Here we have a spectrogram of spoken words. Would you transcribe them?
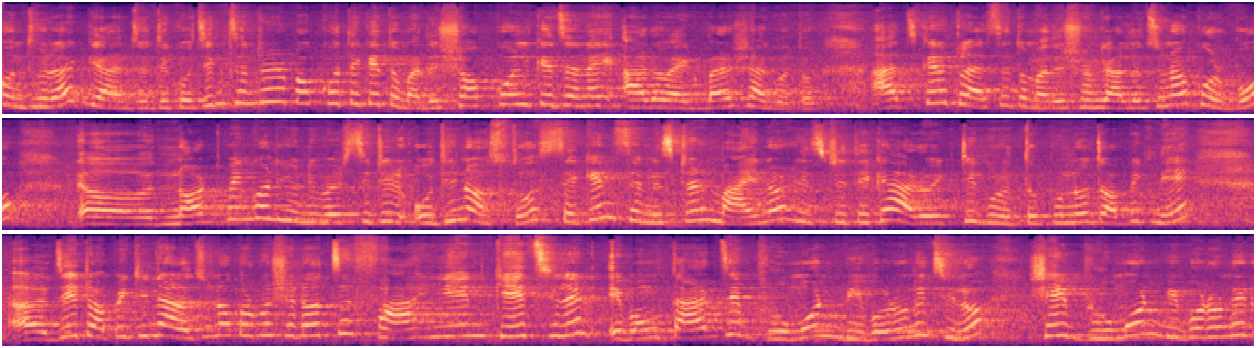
বন্ধুরা, জ্ঞানজ্যোতি কোচিং সেন্টারের পক্ষ থেকে তোমাদের সকলকে জানাই আরও একবার স্বাগত। আজকের ক্লাসে তোমাদের সঙ্গে আলোচনা করব নর্থ বেঙ্গল ইউনিভার্সিটির অধীনস্থ সেকেন্ড সেমিস্টার মাইনর হিস্ট্রি থেকে আরও একটি গুরুত্বপূর্ণ টপিক নিয়ে। যে টপিকটি নিয়ে আলোচনা করব সেটা হচ্ছে ফাহিয়েন কে ছিলেন এবং তার যে ভ্রমণ বিবরণী ছিল, সেই ভ্রমণ বিবরণীর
